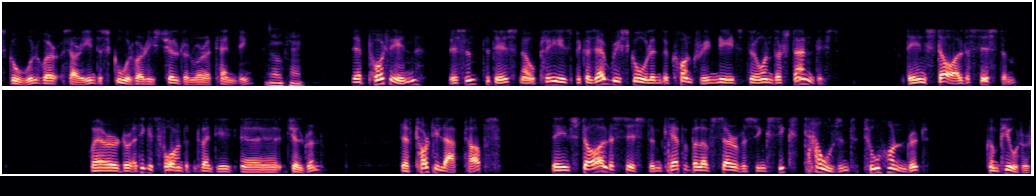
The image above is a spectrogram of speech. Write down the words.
school, where sorry, in the school where his children were attending, okay, they put in. Listen to this now, please, because every school in the country needs to understand this. They installed a system where there, I think it's 420 uh, children. They have 30 laptops. They installed a system capable of servicing 6,200 computers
